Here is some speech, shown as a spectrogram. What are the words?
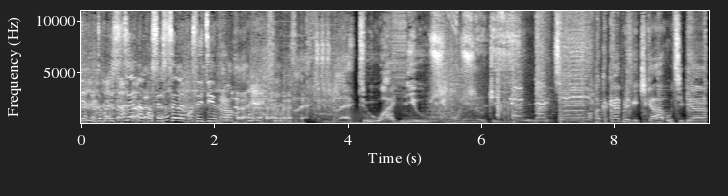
Нет, это будет сцена после сцены после титров. Black to white news on energy. А какая привычка у тебя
